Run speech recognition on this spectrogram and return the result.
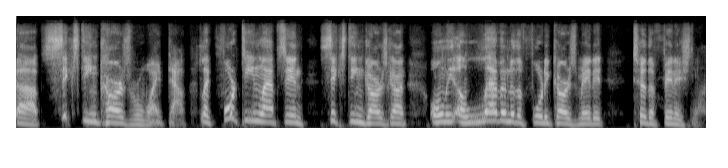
uh 16 cars were wiped out. Like 14 laps in, 16 cars gone. Only 11 of the 40 cars made it to the finish line.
